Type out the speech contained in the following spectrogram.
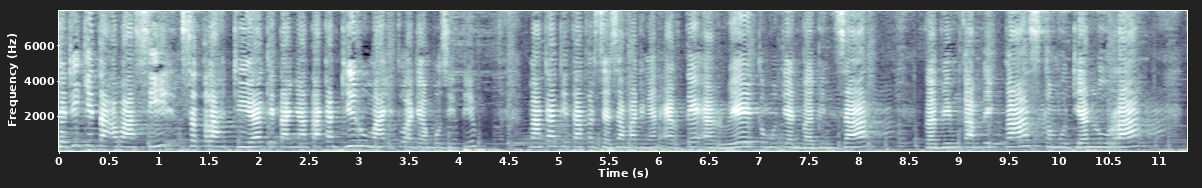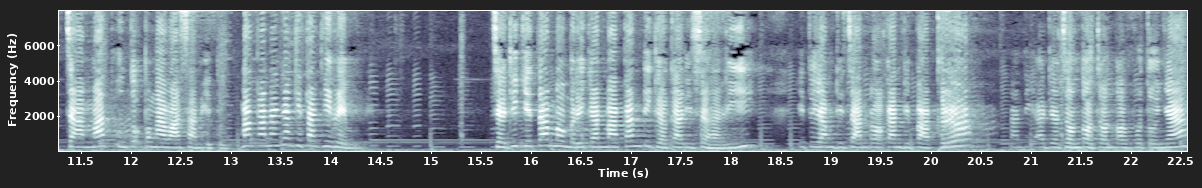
Jadi kita awasi setelah dia kita nyatakan di rumah itu ada yang positif, maka kita kerjasama dengan RT, RW, kemudian Babinsa, Babim Kamtipmas, kemudian Lurah, Camat untuk pengawasan itu. Makanannya kita kirim. Jadi kita memberikan makan tiga kali sehari, itu yang dicantolkan di pagar, nanti ada contoh-contoh fotonya.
